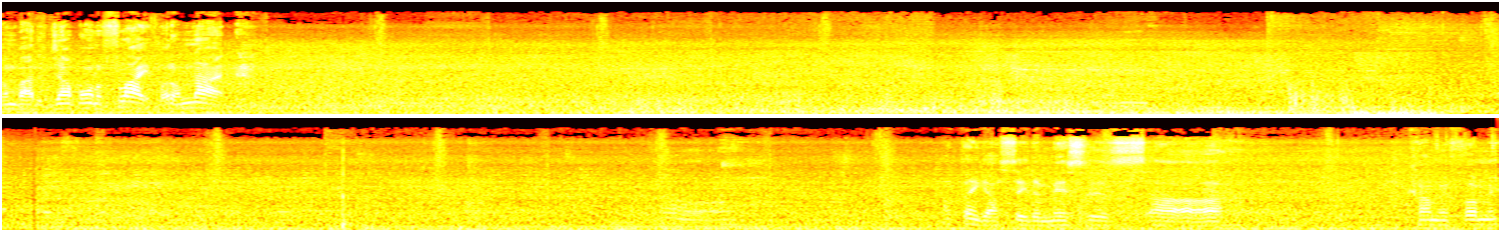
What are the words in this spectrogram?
Like I'm about to jump on a flight, but I'm not. I think I see the missus uh, coming for me.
